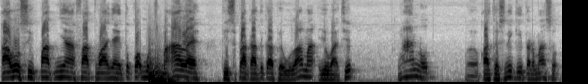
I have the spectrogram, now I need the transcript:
kalau sifatnya fatwanya itu kok mujma'aleh disepakati kabeh ulama ya wajib nganut kados niki termasuk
